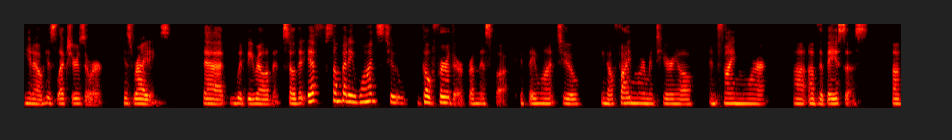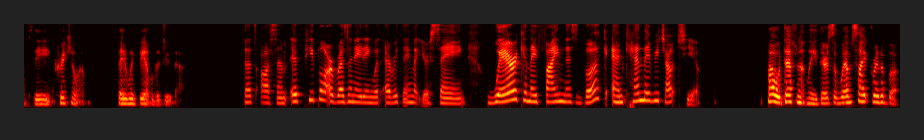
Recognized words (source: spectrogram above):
you know, his lectures or his writings that would be relevant. So that if somebody wants to go further from this book, if they want to, you know, find more material and find more uh, of the basis of the curriculum, they would be able to do that. That's awesome. If people are resonating with everything that you're saying, where can they find this book and can they reach out to you? Oh, definitely. There's a website for the book.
